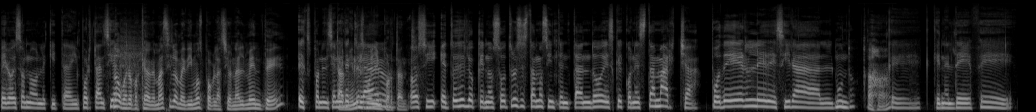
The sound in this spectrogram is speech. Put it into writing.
pero eso no le quita importancia. No, bueno, porque además si lo medimos poblacionalmente, exponencialmente también es muy importante. Oh, sí, entonces lo que nosotros estamos intentando es que con esta marcha poderle decir al mundo que, que en el DF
